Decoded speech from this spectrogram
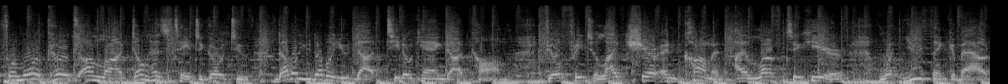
For more codes unlocked, don't hesitate to go to www.titokang.com. Feel free to like, share, and comment. I love to hear what you think about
